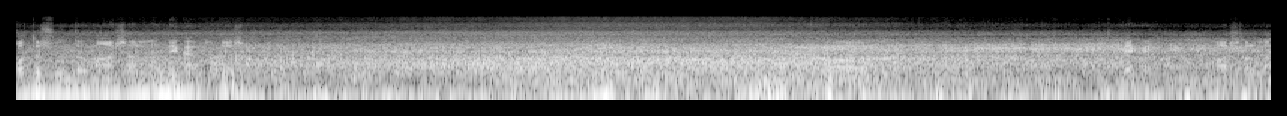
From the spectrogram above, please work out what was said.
কত সুন্দর মাশাল্লাহ দেখার মতো দেখেন মাশাল্লাহ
